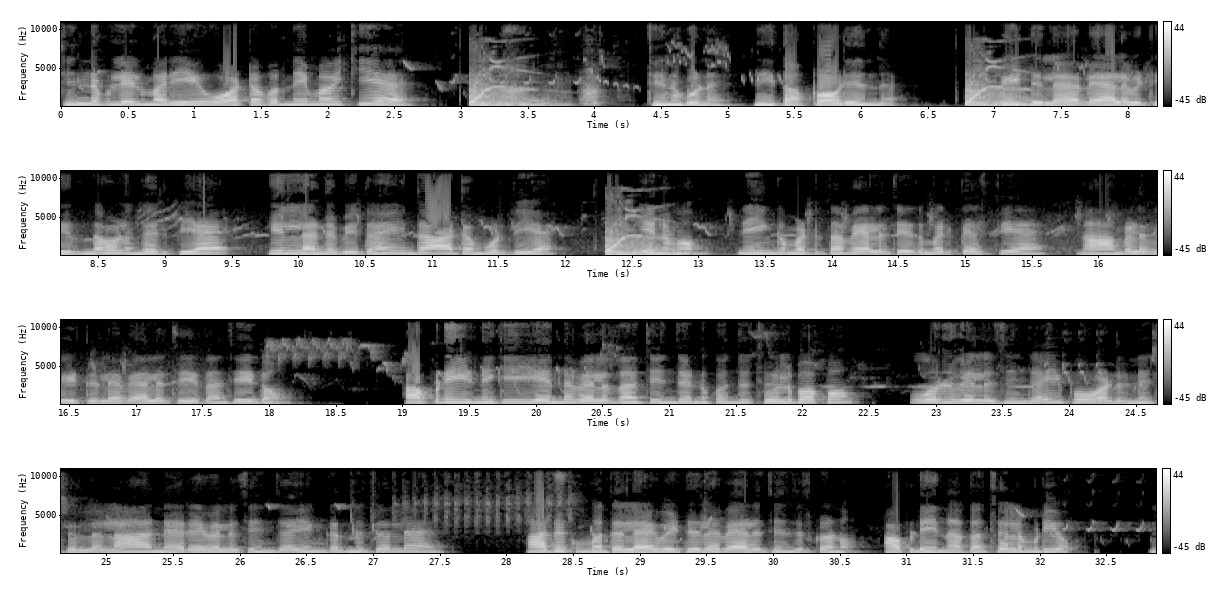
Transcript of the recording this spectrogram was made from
சின்ன பிள்ளைகள் மாதிரி ஓட்ட பந்தயமா வைக்கிய? சின்ன பொண்ணு நீ தப்பா ஓடி இருந்த. வீட்டில் வேலை வெட்டி இருந்தா ஒழுங்கா இருப்பிய இல்லைன்னு போய் தான் இந்த ஆட்டம் போடுறிய? என்னமோ நீங்கள் மட்டும் தான் வேலை செய்த மாதிரி பேசிய நாங்களும் வீட்டில் வேலை செய்ய தான் செய்தோம். அப்படி இன்னைக்கு என்ன வேலை தான் செஞ்சேன்னு கொஞ்சம் சொல்லு பார்ப்போம் ஒரு வேலை செஞ்சால் இப்போ உடனே சொல்லலாம். நிறைய வேலை செஞ்சால் எங்கேருந்து சொல்ல? அதுக்கு முதல்ல வீட்டில் வேலை செஞ்சுருக்கணும். அப்படின்னா தான் சொல்ல முடியும்.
